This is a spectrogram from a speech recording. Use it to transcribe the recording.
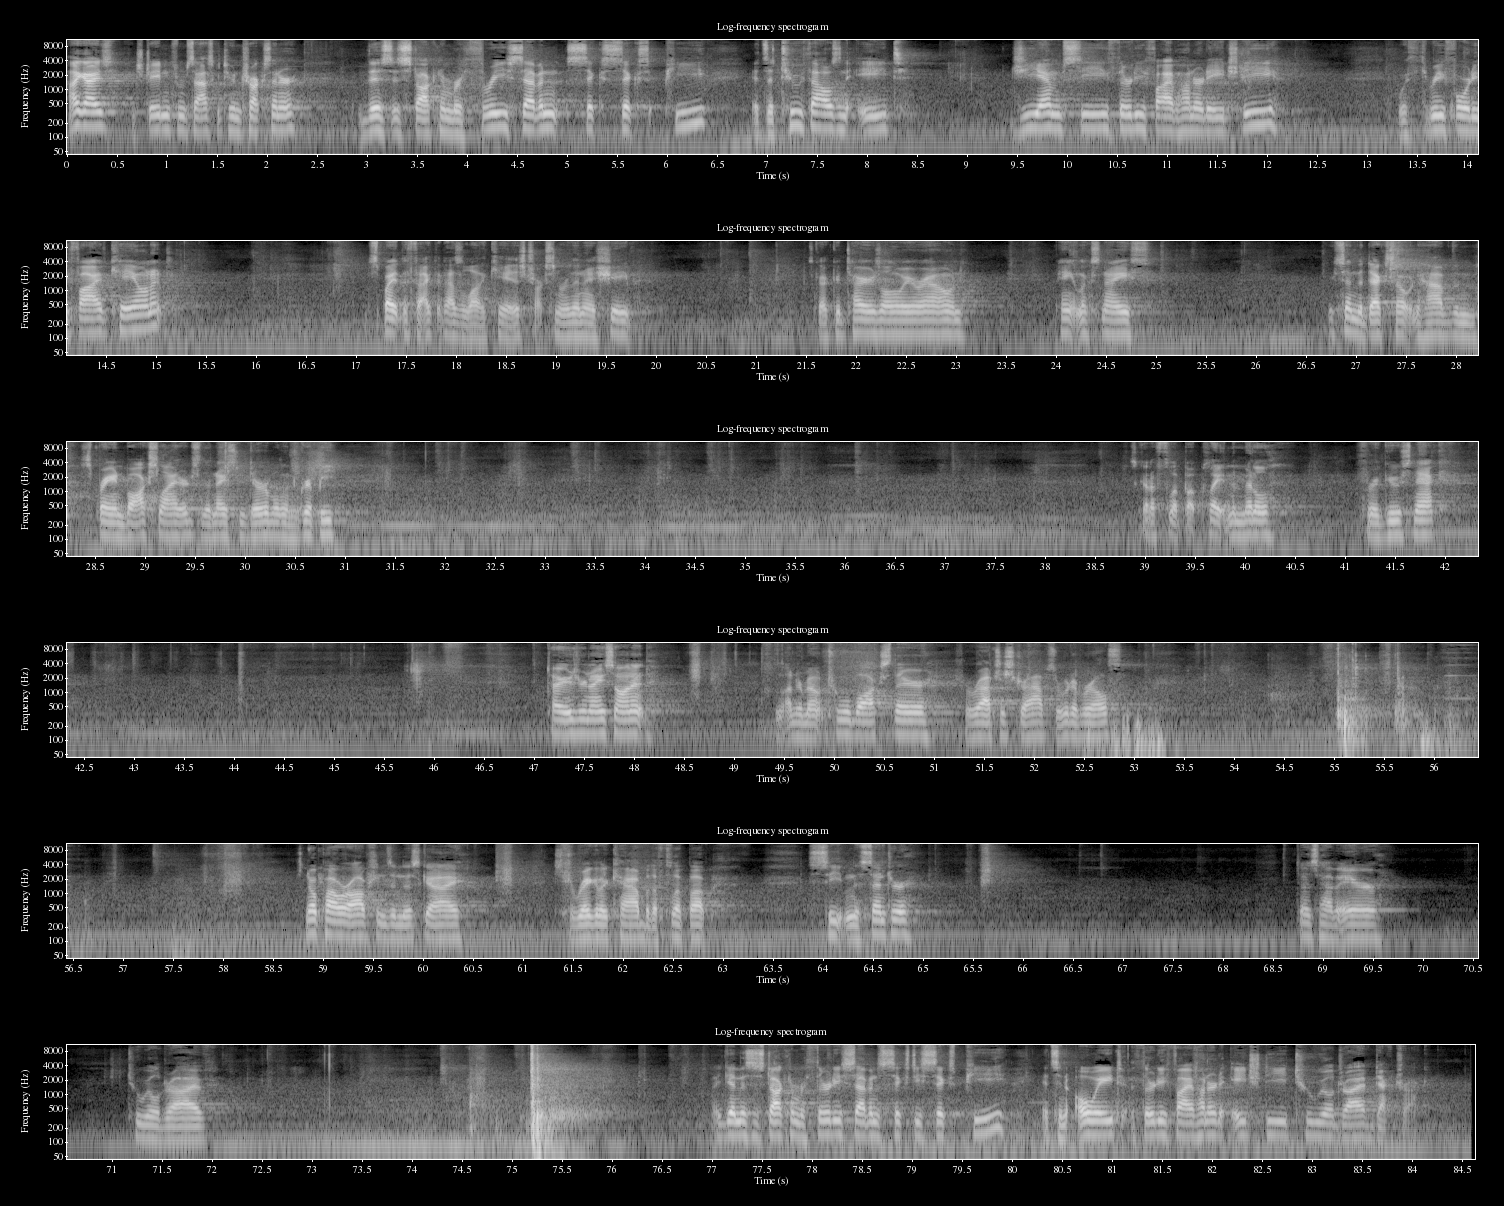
Hi guys, it's Jaden from Saskatoon Truck Centre. This is stock number 3766P. It's a 2008 GMC 3500 HD with 345K on it. Despite the fact it has a lot of K, this truck's in really nice shape. It's got good tires all the way around. Paint looks nice. We send the decks out and have them spray and box liners so they're nice and durable and grippy. It's got a flip up plate in the middle for a gooseneck. Tires are nice on it. Undermount toolbox there for ratchet straps or whatever else. No power options in this guy. Just a regular cab with a flip up seat in the center. Does have air, two wheel drive. Again, this is stock number 3766P. It's an 08 3500 HD two wheel drive deck truck.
